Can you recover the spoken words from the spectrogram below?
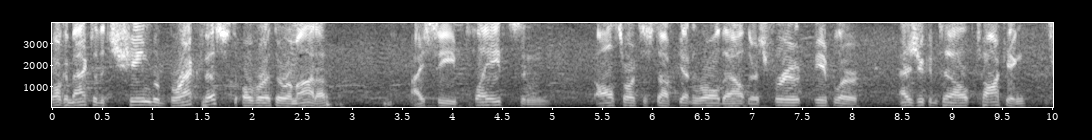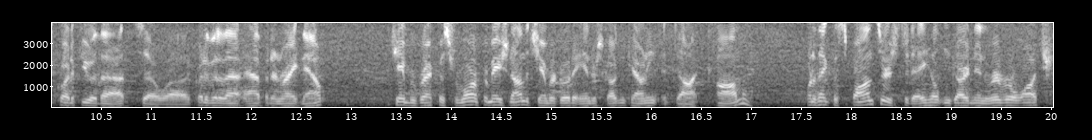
Welcome back to the Chamber Breakfast over at the Ramada. I see plates and all sorts of stuff getting rolled out. There's fruit. People are, as you can tell, talking. There's quite a few of that, so uh, quite a bit of that happening right now. Chamber Breakfast. For more information on the Chamber, go to androscoggincounty.com. I want to thank the sponsors today, Hilton Garden and Riverwatch,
